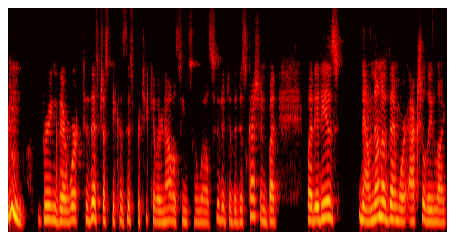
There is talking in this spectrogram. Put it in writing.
bring their work to this just because this particular novel seems so well suited to the discussion, but, but it is, now none of them were actually like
